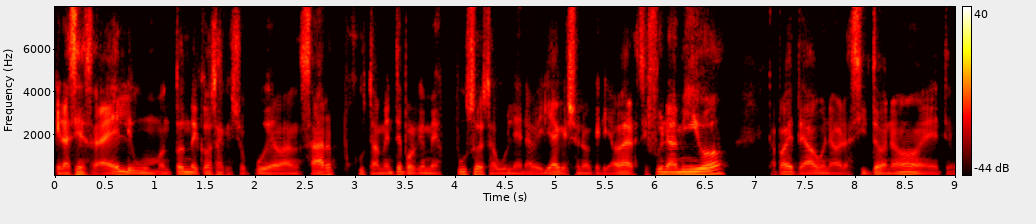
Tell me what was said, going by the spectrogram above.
gracias a él hubo un montón de cosas que yo pude avanzar justamente porque me expuso esa vulnerabilidad que yo no quería ver. Si fue un amigo, capaz que te daba un abracito, ¿no? Este,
